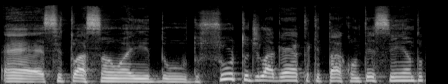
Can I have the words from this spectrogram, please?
é, situação aí do, do surto de lagarta que está acontecendo,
